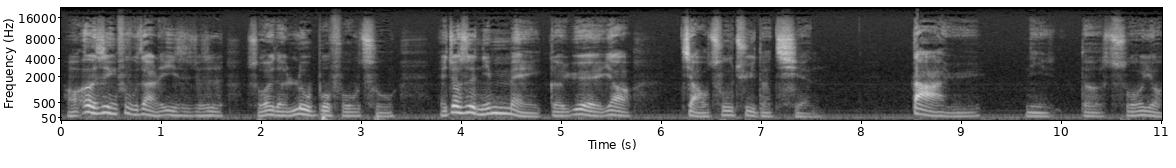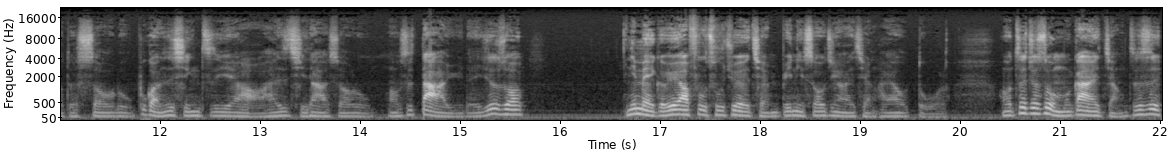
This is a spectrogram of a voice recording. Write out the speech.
好，恶性负债的意思就是所谓的入不敷出，也就是你每个月要缴出去的钱大于你的所有的收入，不管是薪资也好，还是其他的收入，哦，是大于的。也就是说，你每个月要付出去的钱比你收进来的钱还要多了。哦，这就是我们刚才讲，这是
